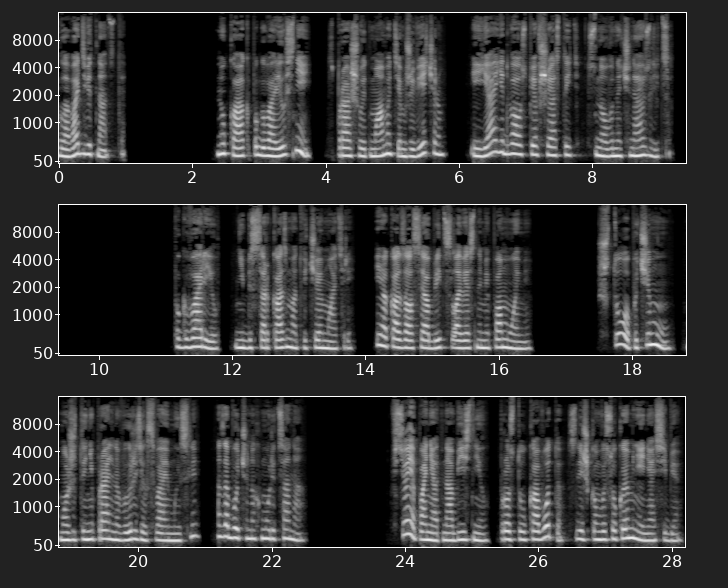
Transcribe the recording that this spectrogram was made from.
Глава 19. «Ну как, поговорил с ней?» – спрашивает мама тем же вечером, и я, едва успевший остыть, снова начинаю злиться. «Поговорил», – не без сарказма отвечаю матери, и оказался облит словесными помоями. «Что? Почему? Может, ты неправильно выразил свои мысли?» – озабоченно хмурится она. «Все я понятно объяснил, просто у кого-то слишком высокое мнение о себе».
